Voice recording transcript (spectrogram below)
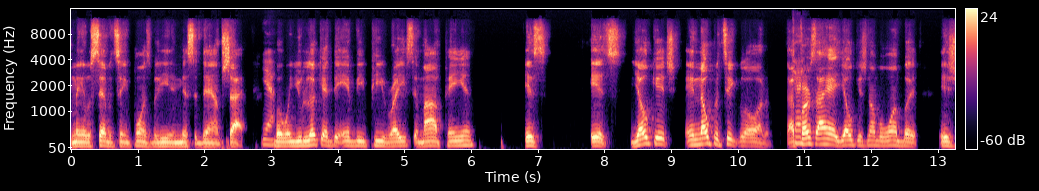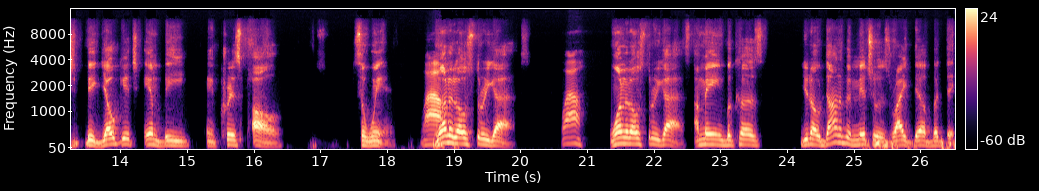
I mean, it was 17 points, but he didn't miss a damn shot. Yeah. But when you look at the MVP race, in my opinion, it's it's Jokic in no particular order. Okay. At first, I had Jokic number one, but it's big Jokic, Embiid, and Chris Paul to win. Wow. One of those three guys. Wow. One of those three guys. I mean, because you know, Donovan Mitchell is right there, but the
